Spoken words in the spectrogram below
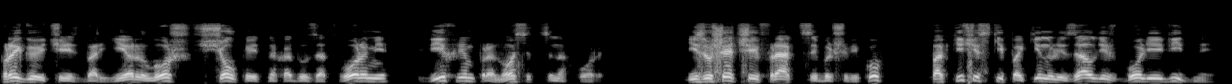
Прыгают через барьеры, ложь щелкает на ходу затворами, вихрем проносятся на хоры. Из ушедшей фракции большевиков фактически покинули зал лишь более видные,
